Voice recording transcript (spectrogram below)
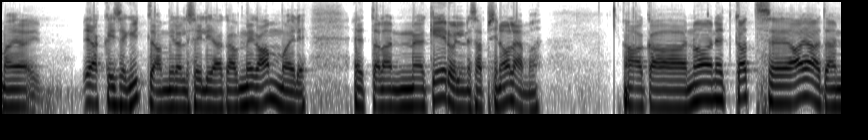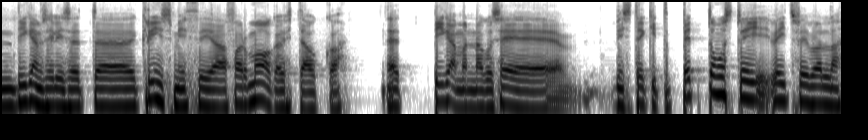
ma ei hakka isegi ütlema, millal see oli, aga mega ammu oli. et tal on keeruline saab siin olema aga no need katseajad on pigem sellised äh, Greensmithi ja Farmoga ühte auku. et pigem on nagu see, mis tekitab pettumust või veits võib-olla.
